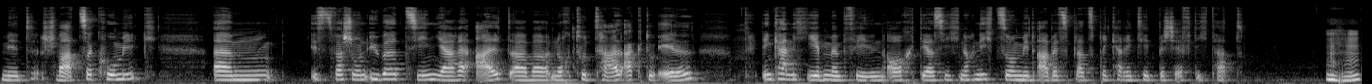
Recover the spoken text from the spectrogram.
mit schwarzer Komik. Ähm, ist zwar schon über zehn Jahre alt, aber noch total aktuell. Den kann ich jedem empfehlen, auch der sich noch nicht so mit Arbeitsplatzprekarität beschäftigt hat. Mhm.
